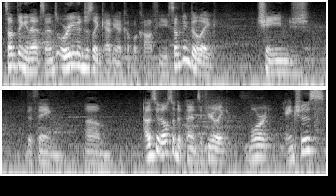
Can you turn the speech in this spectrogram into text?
something in that sense, or even just like having a cup of coffee, something to like change the thing. Um, I would say it also depends. If you're like more anxious,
